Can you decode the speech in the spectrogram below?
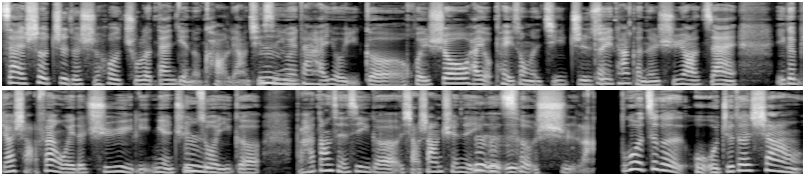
在设置的时候，除了单点的考量，其实因为它还有一个回收还有配送的机制，所以它可能需要在一个比较小范围的区域里面去做一个，把它当成是一个小商圈的一个测试啦。不过，这个我我觉得像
